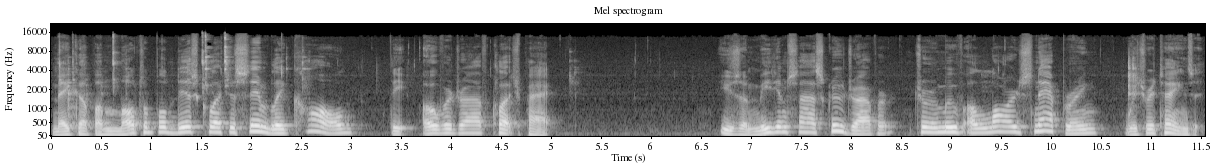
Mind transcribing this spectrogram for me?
make up a multiple disc clutch assembly called the overdrive clutch pack. Use a medium-sized screwdriver to remove a large snap ring which retains it.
